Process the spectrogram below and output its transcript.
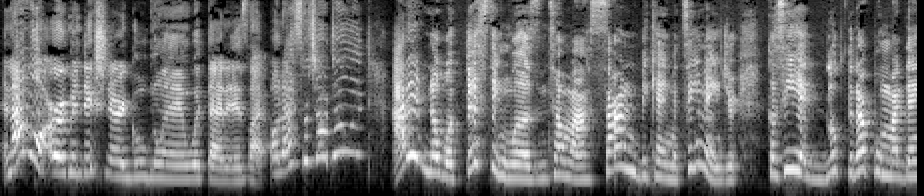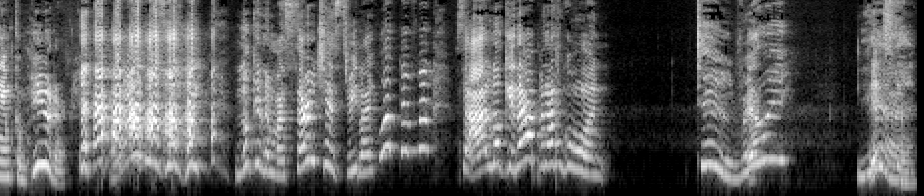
and I'm on Urban Dictionary googling what that is, like, oh, that's what y'all doing? I didn't know what fisting was until my son became a teenager because he had looked it up on my damn computer. And I was like looking at my search history, like, what the fuck? So I look it up and I'm going, dude, really? listen,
